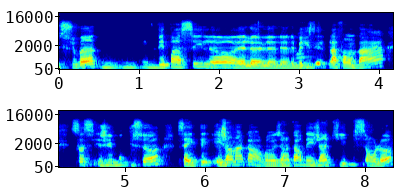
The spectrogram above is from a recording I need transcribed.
souvent dépasser, là, le, briser le plafond de verre. Ça, j'ai beaucoup ça. Ça a été, et j'en ai encore, J'ai encore des gens qui, qui sont là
